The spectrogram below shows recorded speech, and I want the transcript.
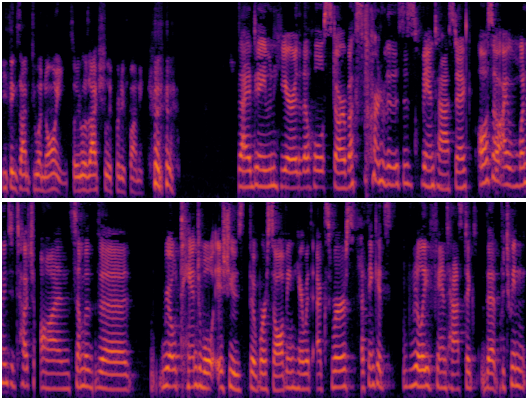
he thinks I'm too annoying. So it was actually pretty funny. I didn't even hear the whole Starbucks part of it. This is fantastic. Also, I wanted to touch on some of the real tangible issues that we're solving here with Xverse. I think it's really fantastic that between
